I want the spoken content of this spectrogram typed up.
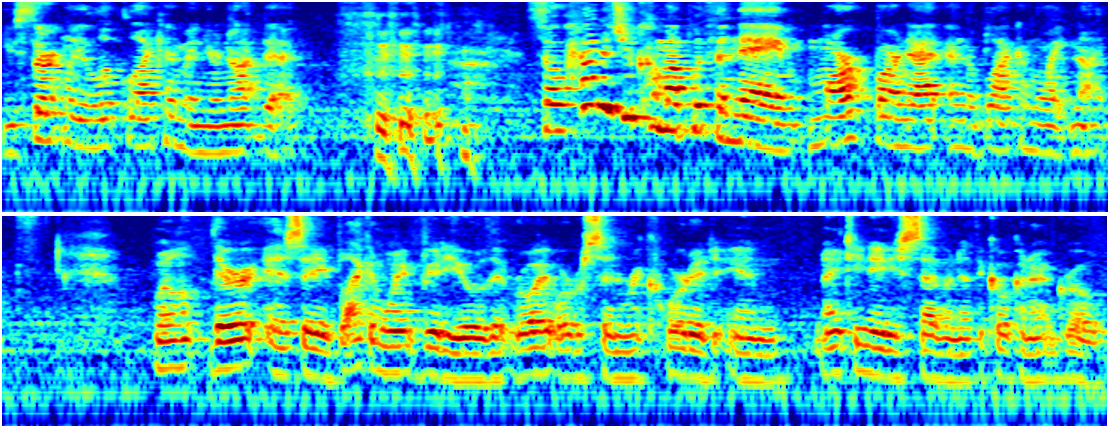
you certainly look like him and you're not dead. so, how did you come up with the name Mark Barnett and the Black and White Knights? Well, there is a black and white video that Roy Orbison recorded in 1987 at the Coconut Grove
